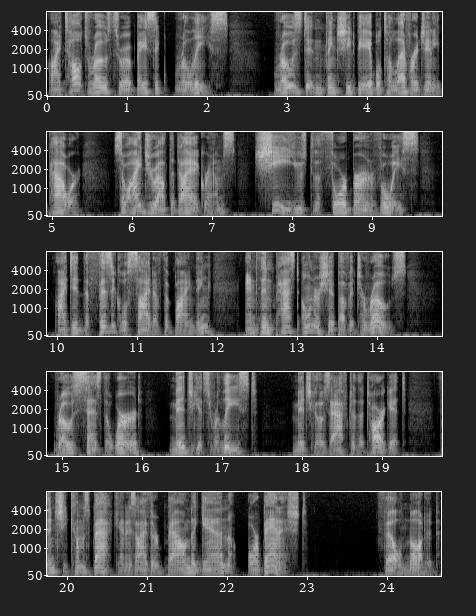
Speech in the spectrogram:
I talked Rose through a basic release. Rose didn't think she'd be able to leverage any power, so I drew out the diagrams. She used the Thorburn voice. I did the physical side of the binding, and then passed ownership of it to Rose. Rose says the word, Midge gets released, Midge goes after the target, then she comes back and is either bound again or banished. Fell nodded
